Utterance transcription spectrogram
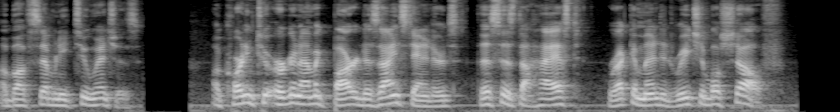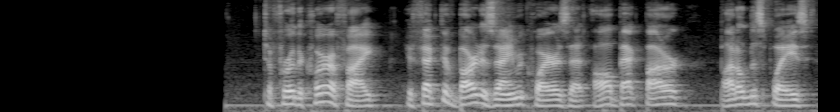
above 72 inches. According to ergonomic bar design standards, this is the highest recommended reachable shelf. To further clarify, effective bar design requires that all back bar bottle displays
